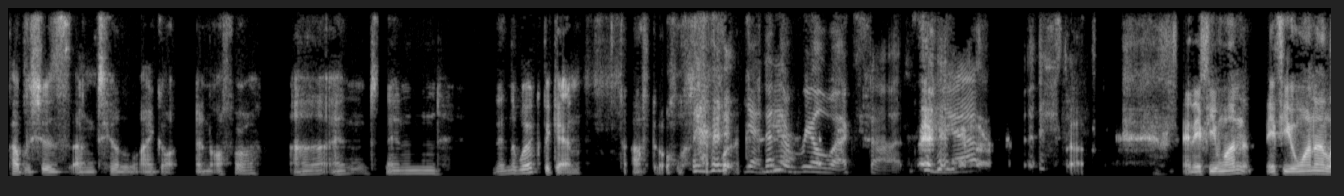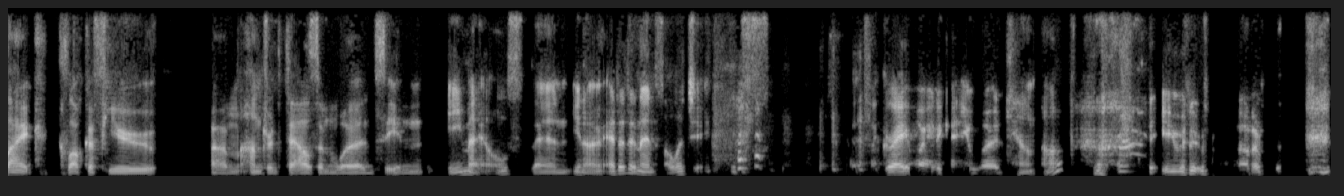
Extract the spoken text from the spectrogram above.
publishers until I got an offer, uh, and then then the work began after all of that work. yeah, then Yeah. the real work starts. Yeah. And if you want, if you want to like clock a few um, hundred thousand words in emails, then you know, edit an anthology. It's, it's a great way to get your word count up, even if not, a,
